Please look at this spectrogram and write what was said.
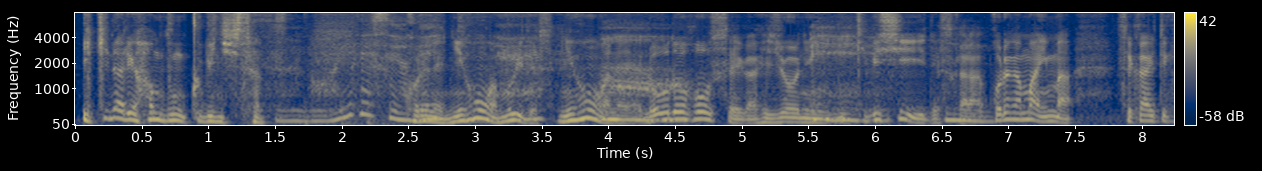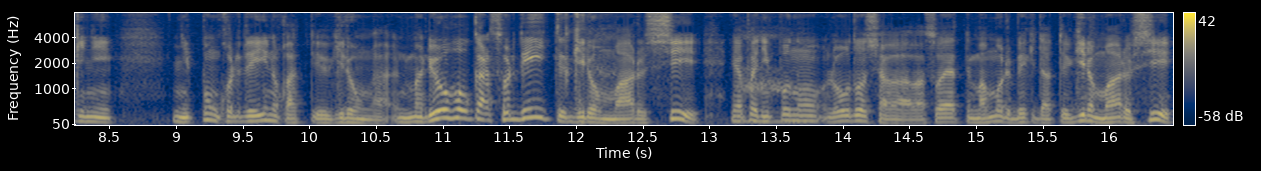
いきなり半分クビにしたんです。すごいですよね。これね日本は無理です。日本はね労働法制が非常に厳しいですから、これがまあ今世界的に日本これでいいのかっていう議論が、まあ、両方からそれでいいっていう議論もあるしやっぱり日本の労働者はそうやって守るべきだという議論もあるし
